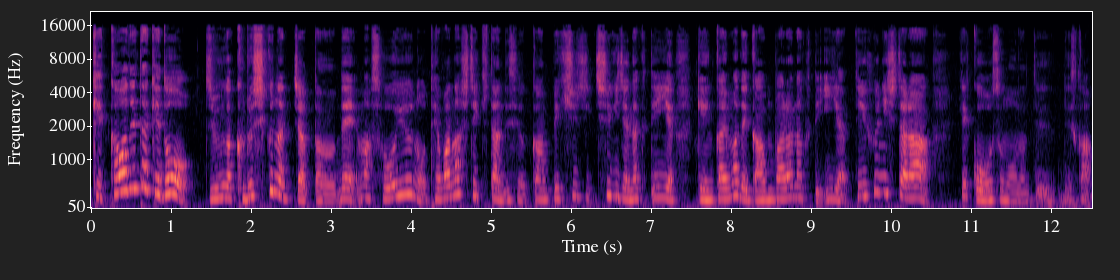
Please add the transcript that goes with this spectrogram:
結果は出たけど自分が苦しくなっちゃったのでまあそういうのを手放してきたんですよ。完璧主義主義じゃなくていいや。限界まで頑張らなくていいやっていう風にしたら結構その何て言うんですか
